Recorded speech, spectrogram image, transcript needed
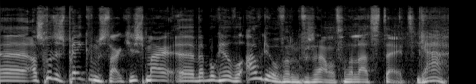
Eh, als het goed is spreken we hem straks. Maar eh, we hebben ook heel veel audio van hem verzameld van de laatste tijd. Ja.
